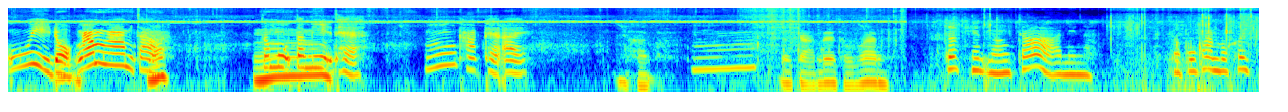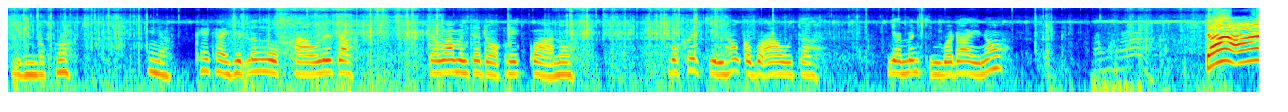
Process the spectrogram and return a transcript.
อุ้ยดอกงามงามๆจ้ะเนาะตะมุตะมิแถอืมคักแถไอายนี่ครับอืมรายการด้วยชาวพันจักเห็ดหยังจ้าอันนี้นะสาวผู้พันบ่เคยกินดอกเนาะนี่นะคล้ายๆเห็ดละโงกขาวเลยจ้ะแต่ว่ามันจะดอกเล็กกว่าเนาะบ่เคยกินเฮากับบ่เอาจ้ะยันมันกินบ่ได้เนาะ จ้าไอ้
